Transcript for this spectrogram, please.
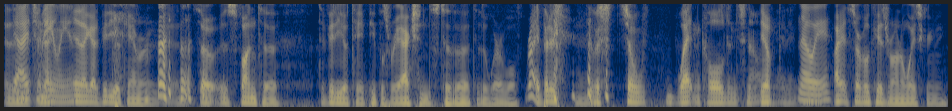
and, Yeah, I and, had some and I- aliens. and I got a video camera, and, and so it was fun to to videotape people's reactions to the to the werewolf. Right, but it was, it was so wet and cold and snowy. Yep. I didn't- Snowy. I had several kids run away screaming.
